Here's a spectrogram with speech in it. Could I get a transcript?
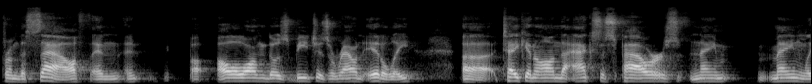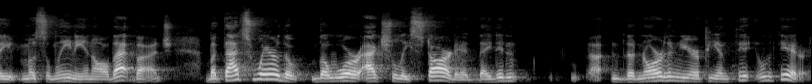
from the south and, and uh, all along those beaches around Italy, uh, taking on the Axis powers, name, mainly Mussolini and all that bunch. But that's where the, the war actually started. They didn't, uh, the Northern European theater.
